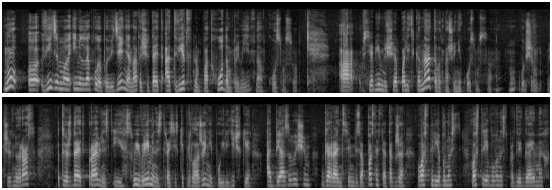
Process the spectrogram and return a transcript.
Ну, э, видимо, именно такое поведение НАТО считает ответственным подходом применительно к космосу. А всеобъемлющая политика НАТО в отношении космоса, ну, в общем, в очередной раз подтверждает правильность и своевременность российских предложений по юридически обязывающим гарантиям безопасности, а также востребованность, востребованность продвигаемых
